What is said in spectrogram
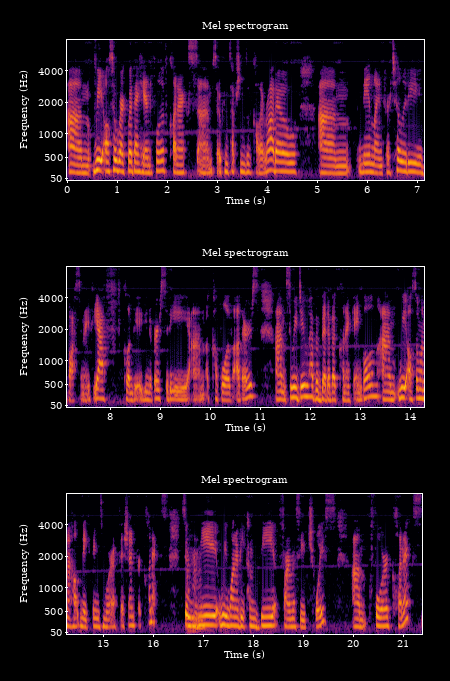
Um, we also work with a handful of clinics, um, so Conceptions of Colorado, um, Main Line Fertility, Boston IVF, Columbia University, um, a couple of others. Um, so we do have a bit of a clinic angle. Um, we also want to help make things more efficient for clinics. So mm-hmm. we we want to become the pharmacy choice um, for clinics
